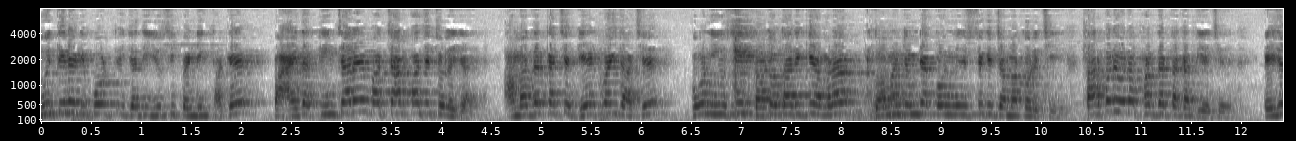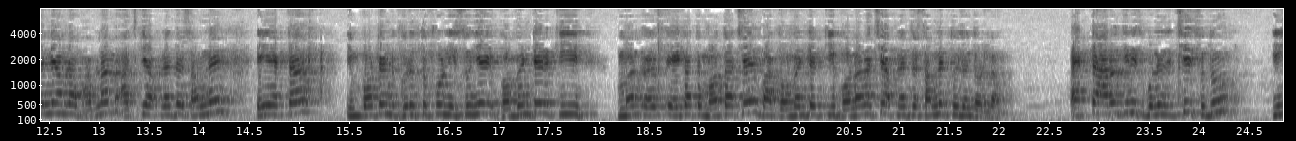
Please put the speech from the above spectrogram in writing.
দুই তিনে রিপোর্ট যদি ইউসি পেন্ডিং থাকে বা আইদার তিন চারে বা চার পাঁচে চলে যায়, আমাদের কাছে ডেট ওয়াইজ আছে কোন ইউসি কত তারিখে আমরা গভর্নমেন্ট ইন্ডিয়া কোন মিনিস্ট্রিকে জমা করেছি। তারপরে ওরা ফার্দার টাকা দিয়েছে। এই জন্য আমরা ভাবলাম আজকে আপনাদের সামনে এই একটা ইম্পর্টেন্ট গুরুত্বপূর্ণ ইস্যু নিয়ে গভর্নমেন্টের কি এটাতে মত আছে বা গভর্নমেন্টের কি বলার আছে আপনাদের সামনে তুলে ধরলাম। একটা আরও জিনিস বলে দিচ্ছি, শুধু কি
